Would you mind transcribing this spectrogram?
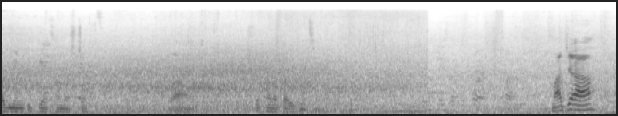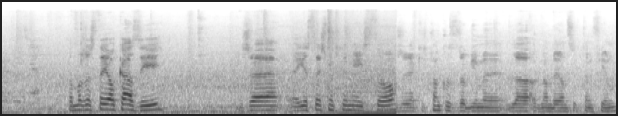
ogniem i piecem jeszcze. Wow, świetna lokalizacja. Madzia, to może z tej okazji, że jesteśmy w tym miejscu, że jakiś konkurs zrobimy dla oglądających ten film.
